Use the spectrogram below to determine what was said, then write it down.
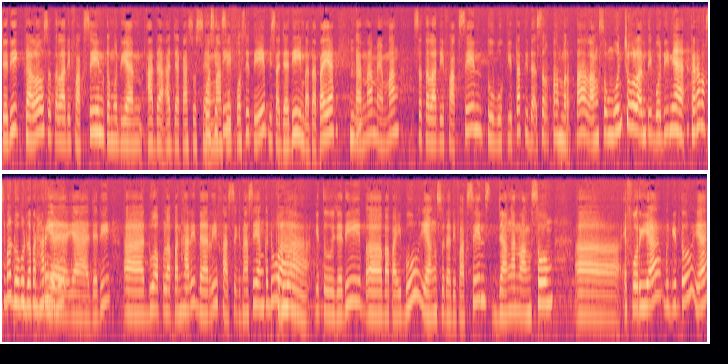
Jadi kalau setelah divaksin kemudian ada aja kasus yang Positif. masih positif bisa jadi Mbak Tata ya. Karena memang setelah divaksin tubuh kita tidak serta merta langsung muncul antibodinya. Karena maksimal 28 hari ya, Bu. Ya, ya. Jadi eh, 28 hari dari vaksinasi yang kedua. Kedua. Gitu. Jadi eh, Bapak Ibu yang sudah divaksin jangan langsung eh, euforia begitu ya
